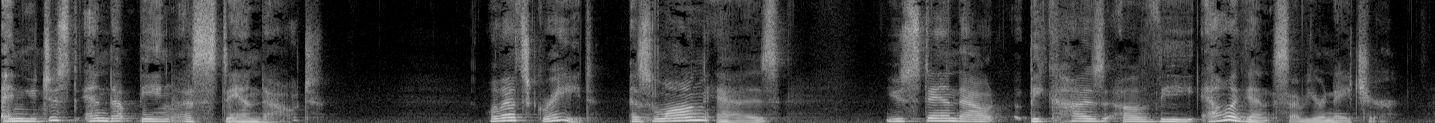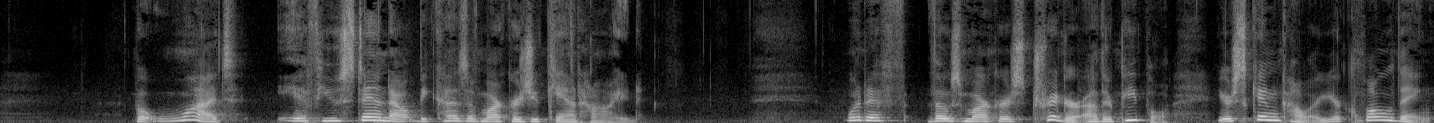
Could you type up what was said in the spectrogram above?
and you just end up being a standout. Well, that's great as long as you stand out because of the elegance of your nature. But what if you stand out because of markers you can't hide? What if those markers trigger other people? Your skin color, your clothing,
